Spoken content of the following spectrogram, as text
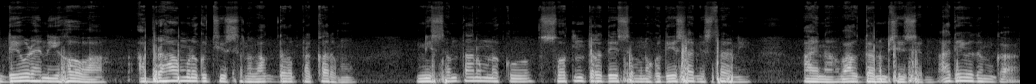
దేవుడైన యహోవా అబ్రహామునకు చేసిన వాగ్దానం ప్రకారము నీ సంతానమునకు స్వతంత్ర దేశమునకు దేశాన్ని ఇస్తారని ఆయన వాగ్దానం చేశాను అదేవిధంగా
